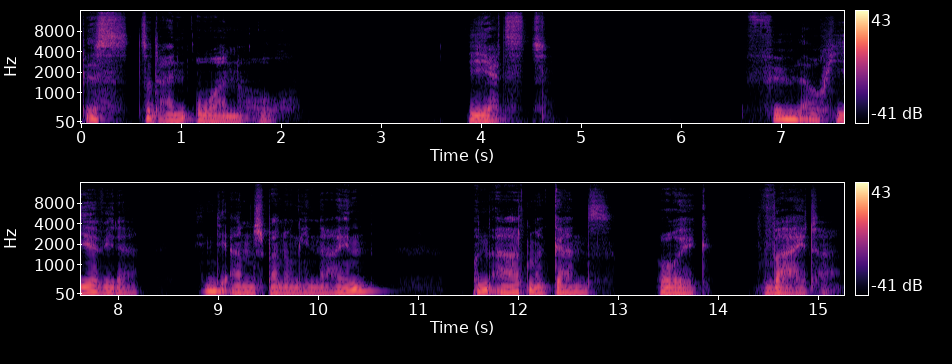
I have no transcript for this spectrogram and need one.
bis zu deinen Ohren hoch. Jetzt. Fühl auch hier wieder in die Anspannung hinein und atme ganz ruhig weiter.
